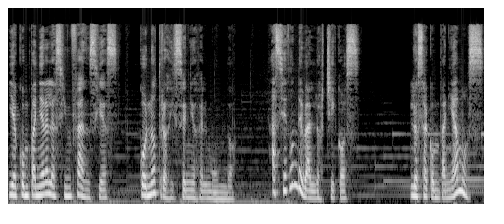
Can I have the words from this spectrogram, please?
y acompañar a las infancias con otros diseños del mundo. ¿Hacia dónde van los chicos? ¿Los acompañamos?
